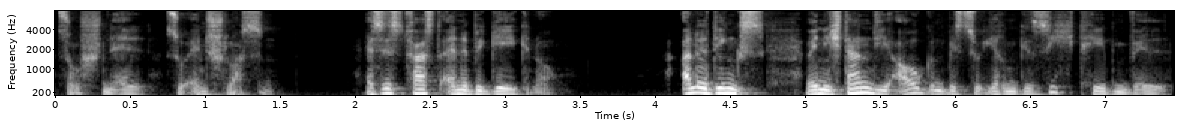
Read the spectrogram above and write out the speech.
so schnell, so entschlossen. Es ist fast eine Begegnung. Allerdings, wenn ich dann die Augen bis zu Ihrem Gesicht heben will,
